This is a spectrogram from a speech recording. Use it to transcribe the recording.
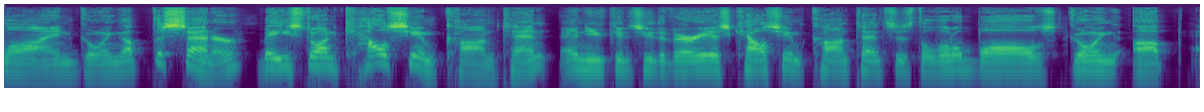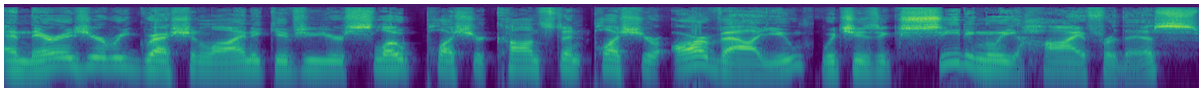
line going up the center based on calcium content, and you can see the various calcium contents as the little balls going up, and there is your regression line. It gives you your slope plus your constant plus your R value, which is exceedingly high for this.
